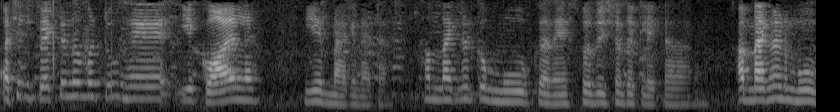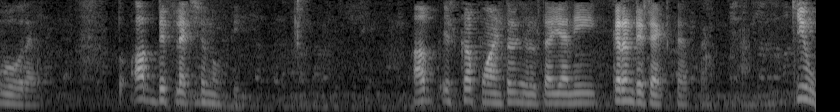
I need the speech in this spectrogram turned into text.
अच्छा जी फैक्टर नंबर टू है, ये कॉयल है, ये मैग्नेट है। हम मैग्नेट को मूव कर रहे हैं इस पोजीशन तक लेकर आ रहे हैं। अब मैग्नेट मूव हो रहा है तो अब डिफ्लेक्शन होती है। अब इसका पॉइंटर हिलता है, यानी करंट डिटेक्ट करता है। क्यों?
